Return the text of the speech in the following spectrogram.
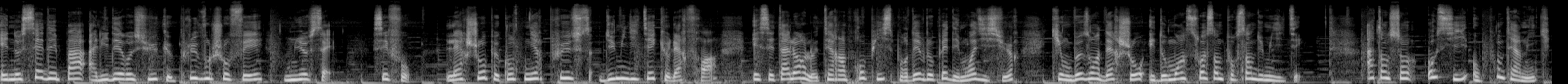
Et ne cédez pas à l'idée reçue que plus vous chauffez, mieux c'est. C'est faux l'air chaud peut contenir plus d'humidité que l'air froid et c'est alors le terrain propice pour développer des moisissures qui ont besoin d'air chaud et d'au moins 60% d'humidité. Attention aussi aux ponts thermiques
